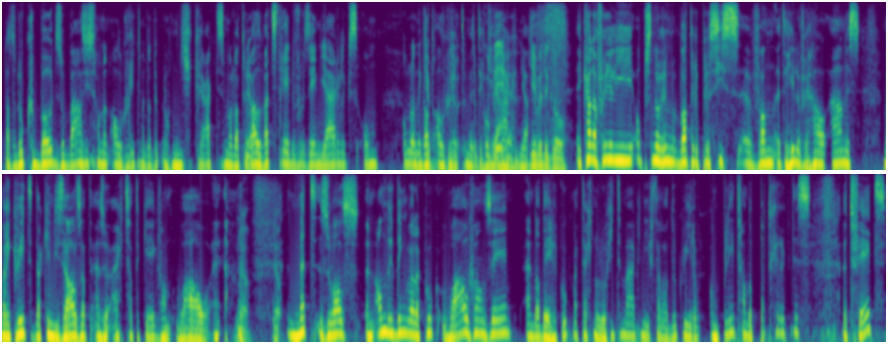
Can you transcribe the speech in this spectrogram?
dat het ook gebouwd is op basis van een algoritme dat ook nog niet gekraakt is, maar dat er Ja. wel wedstrijden voor zijn jaarlijks om om dat keer algoritme te proberen. kraken, ja. Give it a go. Ik ga dat voor jullie opsnorren wat er precies eh, van het hele verhaal aan is. Maar ik weet dat ik in die zaal zat en zo echt zat te kijken van wauw. Ja. Net zoals een ander ding waar ik ook wauw van zei, en dat eigenlijk ook met technologie te maken heeft en dat ook weer compleet van de pot gerukt is. Het feit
